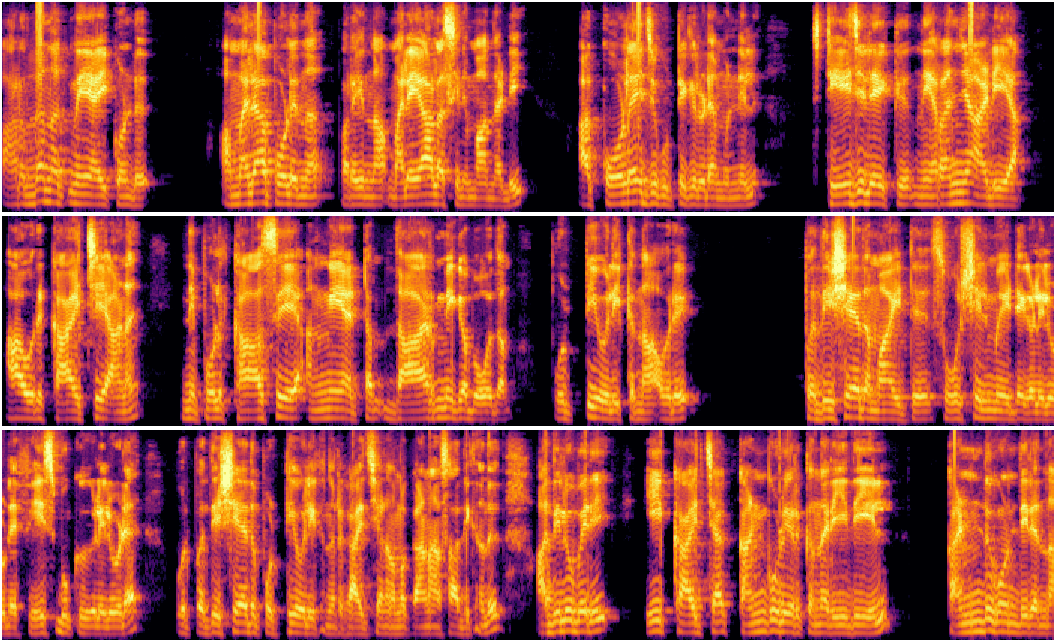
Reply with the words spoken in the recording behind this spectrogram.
അർദ്ധനഗ്നയായിക്കൊണ്ട് അമല പോൾ എന്ന് പറയുന്ന മലയാള സിനിമാ നടി ആ കോളേജ് കുട്ടികളുടെ മുന്നിൽ സ്റ്റേജിലേക്ക് നിറഞ്ഞാടിയ ആ ഒരു കാഴ്ചയാണ് ഇന്നിപ്പോൾ കാസയെ അങ്ങേയറ്റം ധാർമ്മിക ബോധം പൊട്ടിയൊലിക്കുന്ന ഒരു പ്രതിഷേധമായിട്ട് സോഷ്യൽ മീഡിയകളിലൂടെ ഫേസ്ബുക്കുകളിലൂടെ ഒരു പ്രതിഷേധം പൊട്ടിയൊലിക്കുന്ന ഒരു കാഴ്ചയാണ് നമുക്ക് കാണാൻ സാധിക്കുന്നത്. അതിലുപരി ഈ കാഴ്ച കൺകുളിർക്കുന്ന രീതിയിൽ കണ്ടുകൊണ്ടിരുന്ന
